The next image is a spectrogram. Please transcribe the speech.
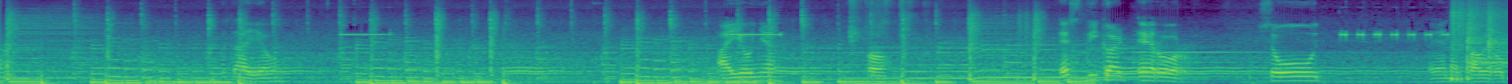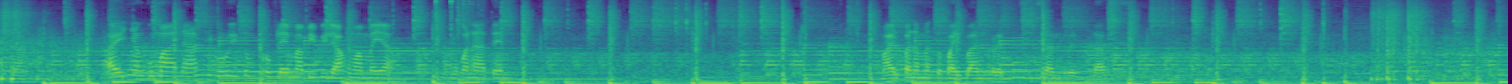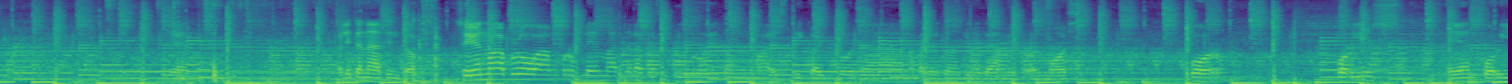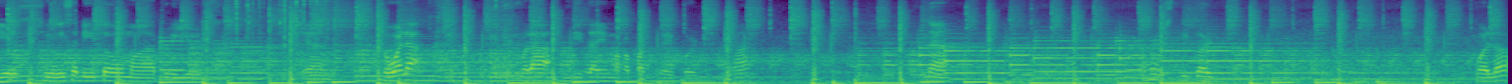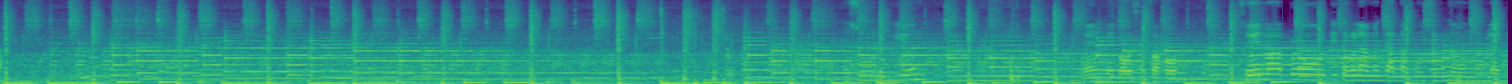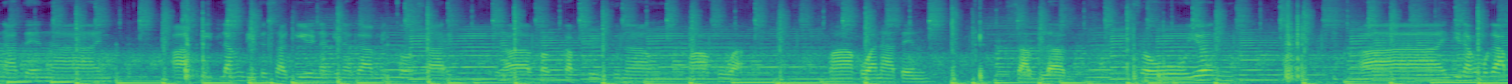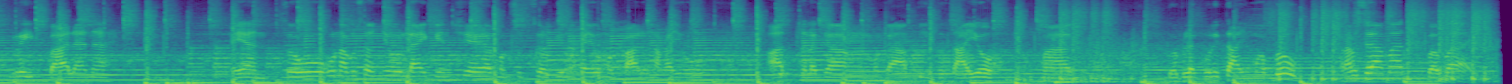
Ba't ayaw? Ayaw niya. Oh. SD card error. So, ayan, nag-power off na. Ayaw niyang gumana. Siguro itong problema, bibili ako mamaya. Subukan natin. Mahal pa naman to 500, 600 plus. Palitan natin to. So yun mga bro, ang problema talaga siguro itong mga SD card ko na matagal ko nang ginagamit almost 4 4 years. Ayan, 4 years. Yung isa dito, mga 3 years. Ayan. So wala. Wala. Hindi tayo makapag-record. Ha? Na? Ano SD card? Wala. Ayan, may kausap ako. So yun mga bro, dito ko lang matatapusin tong vlog natin na update lang dito sa gear na ginagamit ko sa, sa pag-capture ko ng makakuha. Makakuha natin sa vlog. So yun. Ah, hindi na ako mag-upgrade. Bahala na. Ayan. So, kung nagustuhan nyo, like and share. Mag-subscribe na kayo. Mag-follow na kayo. At talagang mag-update tayo. Mag- vlog ulit tayo mga bro. Maraming salamat. Bye-bye.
